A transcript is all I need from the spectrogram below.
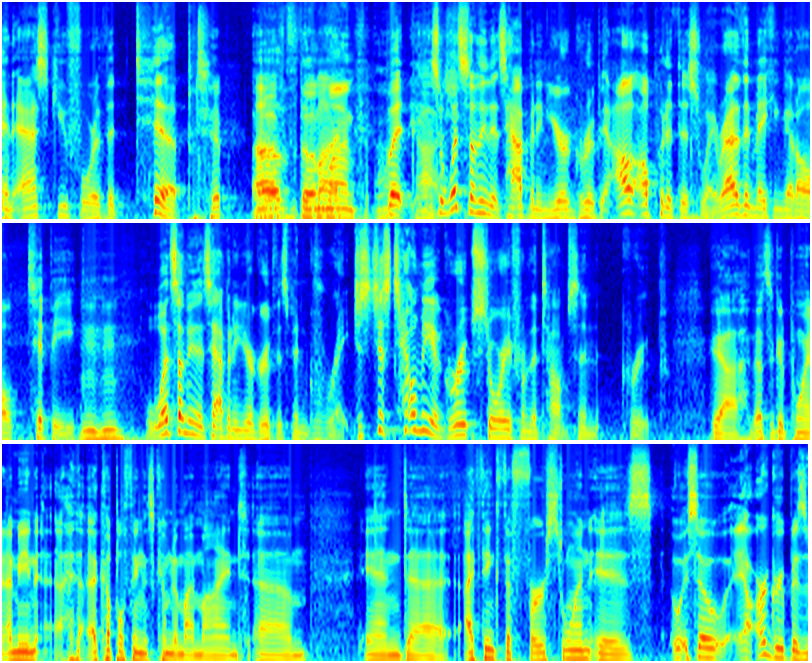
and ask you for the tip tip of, the, month. Oh, but gosh. so what's something that's happened in your group? I'll, I'll put it this way, rather than making it all tippy. Mm-hmm. What's something that's happened in your group that's been great? Just just tell me a group story from the Thompson group. Yeah, that's a good point. I mean, a, a couple things come to my mind, um, and uh, I think the first one is so our group is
